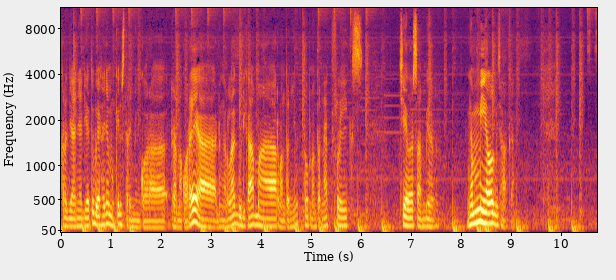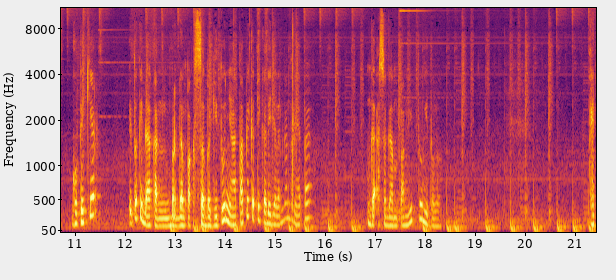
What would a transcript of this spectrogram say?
kerjanya dia tuh biasanya mungkin streaming Korea, drama Korea, denger lagu di kamar, nonton YouTube, nonton Netflix, chill sambil ngemil misalkan. Gue pikir itu tidak akan berdampak sebegitunya tapi ketika dijalankan ternyata nggak segampang itu gitu loh kayak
